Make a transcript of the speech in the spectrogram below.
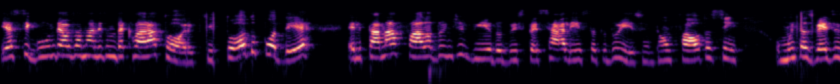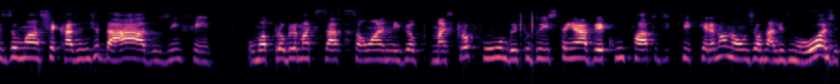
E a segunda é o jornalismo declaratório, que todo poder ele está na fala do indivíduo, do especialista, tudo isso. Então falta assim, muitas vezes uma checagem de dados, enfim, uma problematização a nível mais profundo, e tudo isso tem a ver com o fato de que, querendo ou não, o jornalismo hoje,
